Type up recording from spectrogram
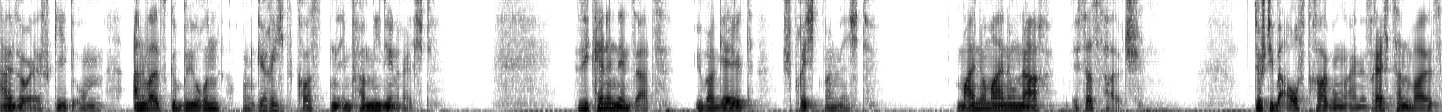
Also es geht um Anwaltsgebühren und Gerichtskosten im Familienrecht. Sie kennen den Satz, über Geld spricht man nicht. Meiner Meinung nach ist das falsch. Durch die Beauftragung eines Rechtsanwalts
